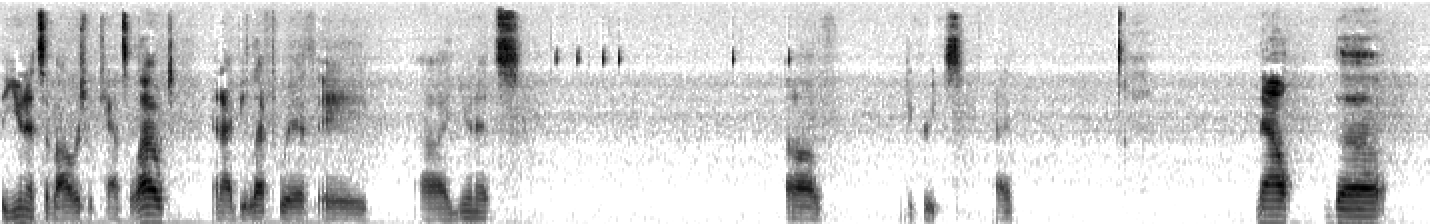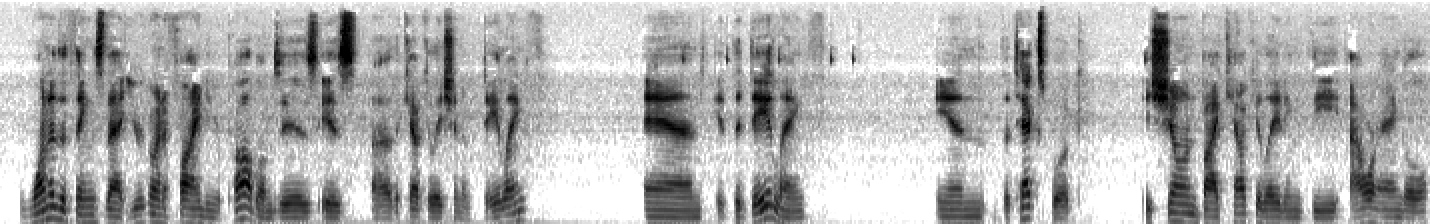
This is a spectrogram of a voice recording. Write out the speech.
The units of hours would cancel out, and I'd be left with a uh, units of degrees, right? Now, the one of the things that you're going to find in your problems is is uh, the calculation of day length, and it, the day length in the textbook is shown by calculating the hour angle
